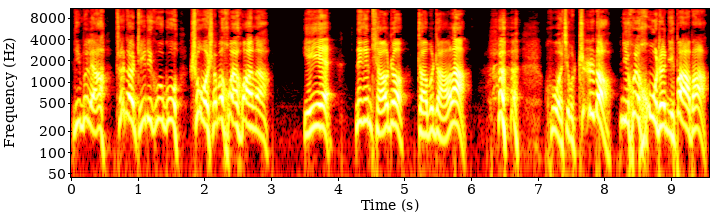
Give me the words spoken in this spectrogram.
你们俩在那嘀嘀咕咕说我什么坏话呢？爷爷，那根笤帚找不着了。呵呵，我就知道你会护着你爸爸。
